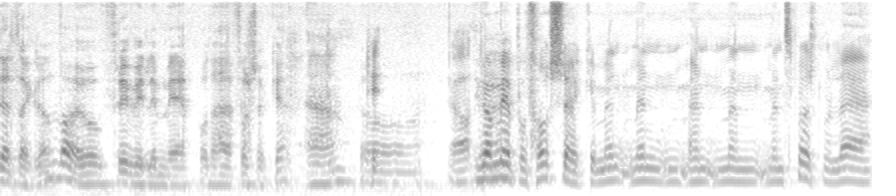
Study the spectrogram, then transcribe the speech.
Deltakerne var jo frivillig med på dette forsøket. Ja. De, ja, de var med på forsøket, men, men, men, men, spørsmålet er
